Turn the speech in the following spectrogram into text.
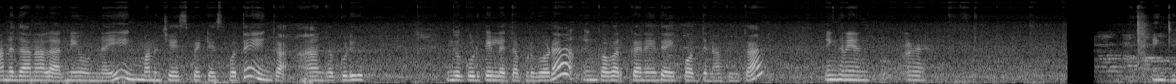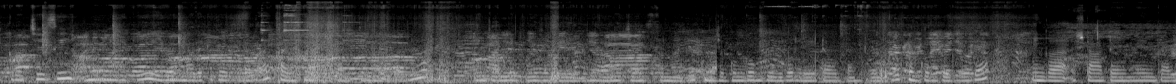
అన్నదానాలు అన్నీ ఉన్నాయి. ఇంక మనం చేసి పెట్టేసిపోతే ఇంకా ఇంకా గుడి ఇంకా గుడికి వెళ్ళేటప్పుడు కూడా ఇంకా వర్క్ అనేది అయిపోద్ది నాకు ఇంకా. ఇంకా నేను ఇంక ఇక్కడ వచ్చేసి అమ్మవారికి ఈరోజు మొదటి రోజు కదా కలిపి వెళ్తున్నారు పూజ ఇంకా అన్నీ చేస్తున్నారు కొంచెం కుంకుమ పూజ కూడా లేట్ అవుతుంది అంటున్నారు కుంకుమ పూజ కూడా ఇంకా స్టార్ట్ అయింది. ఇంకా అవి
